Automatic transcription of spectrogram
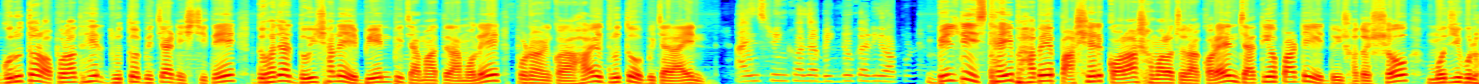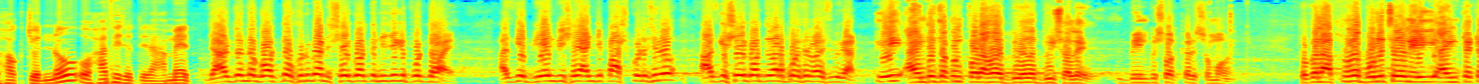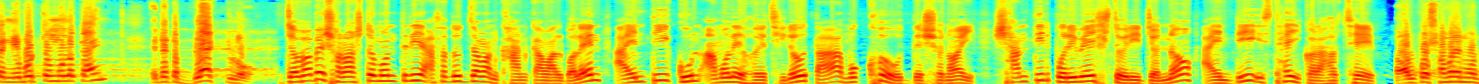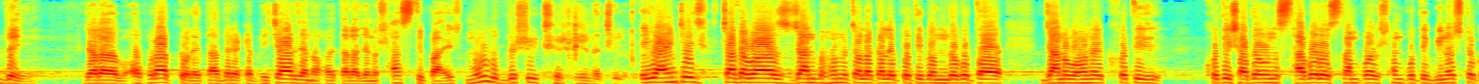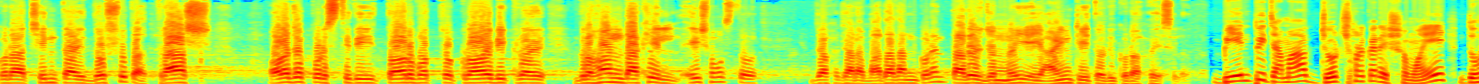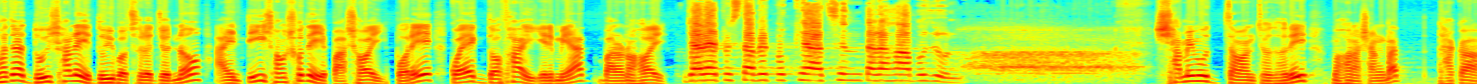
গুরুতর অপরাধের দ্রুত বিচার নিশ্চিতে দুহাজার দুই সালে বিএনপি জামাতের আমলে প্রণয়ন করা হয় দ্রুত বিচার আইন। আইন বিলটি স্থায়ীভাবে পাশের কড়া সমালোচনা করেন জাতীয় পার্টির দুই সদস্য মুজিবুল হক জন্য ও হাফিজউদ্দিন আহমেদ। যার জন্য গর্ত খুঁড়বেন সেই গর্ত নিজেকে পড়তে হয়। আজকে বিএনপি সেই আইনটি পাশ করেছিল আজকে সেই গর্ত তারা পড়েছেন ভাইস স্পিকার। এই আইনটা যখন করা হয় দুই সালে বিএনপি সরকারের সময় তখন আপনারা বলেছিলেন এই আইনটা একটা নিবর্তনমূলক আইন এটা একটা ব্ল্যাক ল। জবাবে স্বরাষ্ট্রমন্ত্রী আসাদুজ্জামান খান কামাল বলেন আইনটি কোন আমলে হয়েছিল তা মুখ্য উদ্দেশ্য নয় শান্তির পরিবেশ তৈরির জন্য আইনটি স্থায়ী করা হচ্ছে। অল্প সময়ের মধ্যে যারা অপরাধ করে, তাদের একটা বিচার যেন হয়, তারা যেন শাস্তি পায়, মূল উদ্দেশ্যই সেটা ছিল। এই আইনটি চাঁদাবাজ, যানবাহন চলাকালে প্রতিবন্ধকতা, যানবাহনের ক্ষতি ক্ষতি সাধন, স্থাবর সম্পত্তি বিনষ্ট করা, ছিনতাই, দস্যুতা, ত্রাস, অরাজক পরিস্থিতি, তরপত্র, ক্রয় বিক্রয়, গ্রহণ, দাখিল, এই সমস্ত যারা বাধা দান করেন, তাদের জন্যই এই আইনটি তৈরি করা হয়েছিল। বিএনপি জামাত জোট সরকারের সময়ে দু হাজার দুই সালে দুই বছরের জন্য আইনটি সংসদে পাশ হয়। পরে কয়েক দফায় এর মেয়াদ বাড়ানো হয়। যারা প্রস্তাবের পক্ষে আছেন তারা হা বুঝুন। শামীমুজ্জামান চৌধুরী মহানা সংবাদ ঢাকা।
